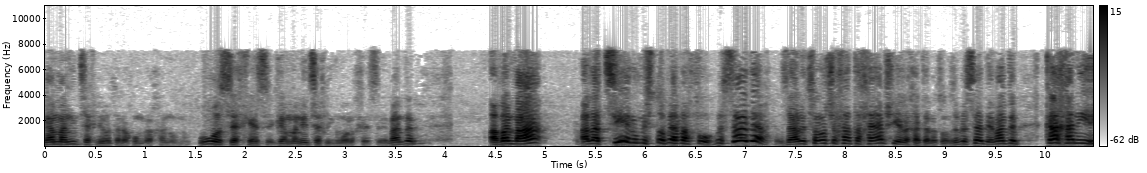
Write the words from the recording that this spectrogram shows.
גם אני צריך להיות רחום וחנון. הוא עושה חסד, גם אני צריך לגמול חסד, הבנתם? אבל מה? על הציר הוא מסתובב הפוך, בסדר, זה הרצונות שלך, אתה חייב שיהיה לך את הרצון, זה בסדר, הבנתם? ככה אני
